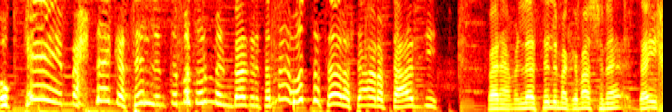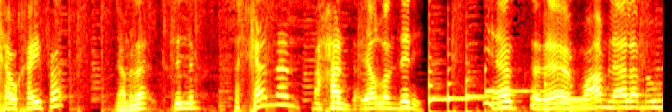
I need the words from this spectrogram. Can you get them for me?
أوكي محتاجة سلم. طب ما تقول من بدري. طب ما قطة سهلة تعرف تعدي. فنعمل لها سلم يا جماعة عشان دايخة وخايفة. نعمل لها سلم سخنا محندق. يلا انزلي. يا سلام. وعاملة قلم.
